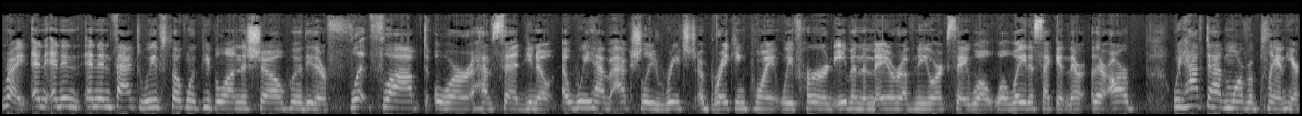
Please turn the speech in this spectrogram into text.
Right, and and in, and in fact, we've spoken with people on the show who have either flip flopped or have said, you know, we have actually reached a breaking point. We've heard even the mayor of New York say, well, well, wait a second, there there are, we have to have more of a plan here.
